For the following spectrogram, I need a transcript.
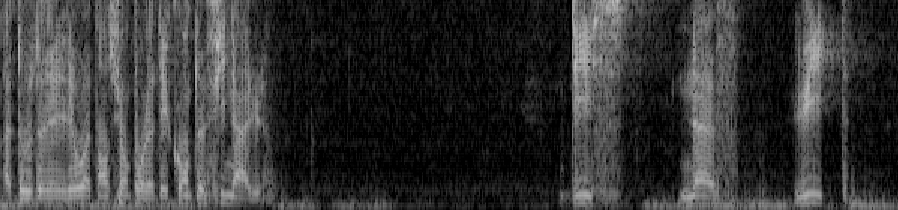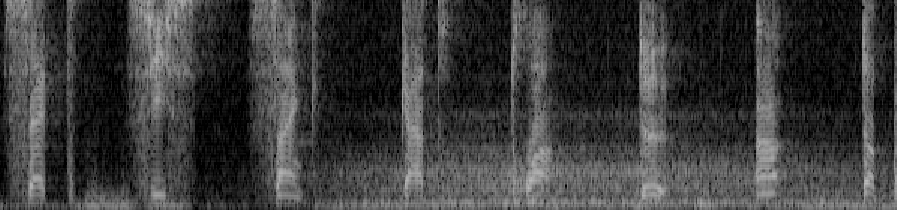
À 12 de Léo, attention pour le décompte final. 10, 9, 8, 7, 6, 5, 4, 3, 2, 1, top.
